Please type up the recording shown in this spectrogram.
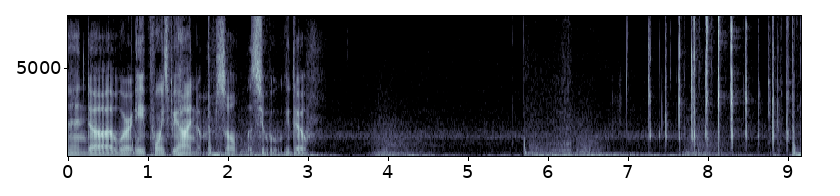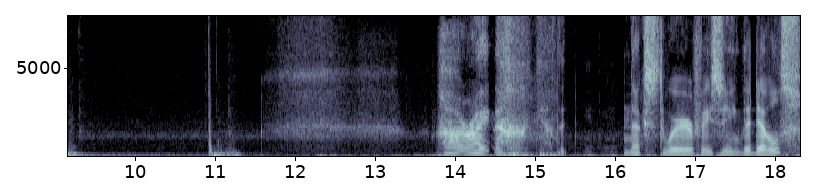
and uh, we're eight points behind them. So let's see what we can do. Alright. Next we're facing the Devils.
